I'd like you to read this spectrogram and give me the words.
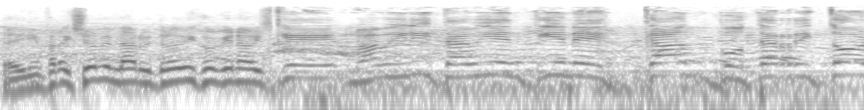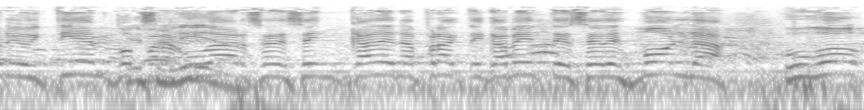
De infracción el árbitro dijo que no. Que lo habilita bien, tiene campo, territorio y tiempo para jugar, se desencadena prácticamente, se desmolda, jugó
